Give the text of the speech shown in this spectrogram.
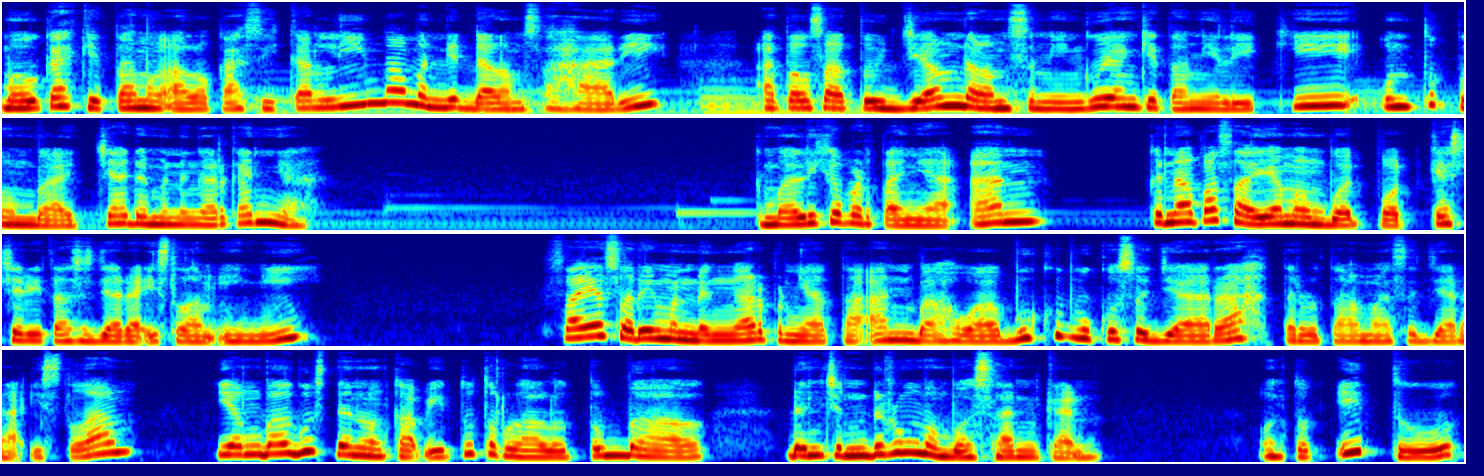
Maukah kita mengalokasikan 5 menit dalam sehari atau satu jam dalam seminggu yang kita miliki untuk membaca dan mendengarkannya? Kembali ke pertanyaan, kenapa saya membuat podcast cerita sejarah Islam ini? Saya sering mendengar pernyataan bahwa buku-buku sejarah, terutama sejarah Islam, yang bagus dan lengkap itu terlalu tebal dan cenderung membosankan. Untuk itu,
